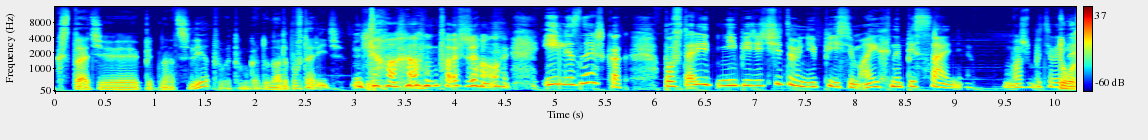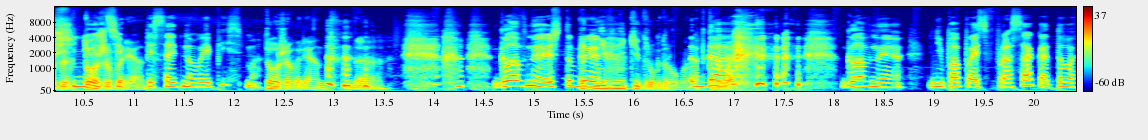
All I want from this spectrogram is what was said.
Кстати, 15 лет в этом году надо повторить. Да, пожалуй. Или, знаешь как, повторить не перечитывание писем, а их написание. Может быть, вы Тоже- начнете тоже вариант. писать новые письма. Тоже вариант, да. Главное, чтобы... Дневники друг другу Да. Главное не попасть в просак, а то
